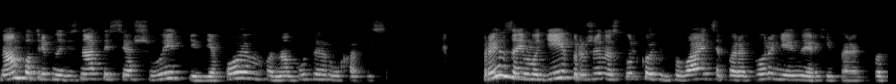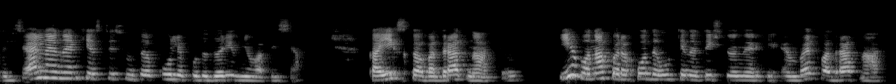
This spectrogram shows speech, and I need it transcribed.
Нам потрібно дізнатися швидкість, з якою вона буде рухатися. При взаємодії пружини з відбувається перетворення енергії. Потенціальна енергія стиснутої кулі буде дорівнюватися kx квадрат навпіл. І вона переходить у кінетичну енергію mv квадрат навпіл.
